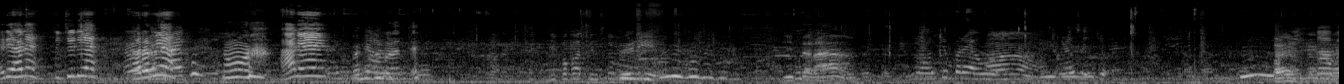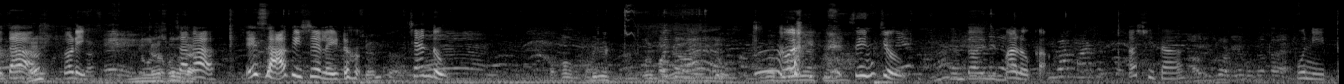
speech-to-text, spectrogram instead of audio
ಎಡಿ ಆನೆ ಚಿಚಿಡಿ ರಮ್ಯ ಆನೆ ಈ ಥರ ಹಾ, ಗೊತ್ತಾ ನೋಡಿ ಸಾಕ ಏ ಸಾಕು ಇಷ್ಟೇ ಲೈಟು ಚಂದು ಸಿಂಚು ಮಾಲೋಕ ಅರ್ಷಿತಾ ಪುನೀತ್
